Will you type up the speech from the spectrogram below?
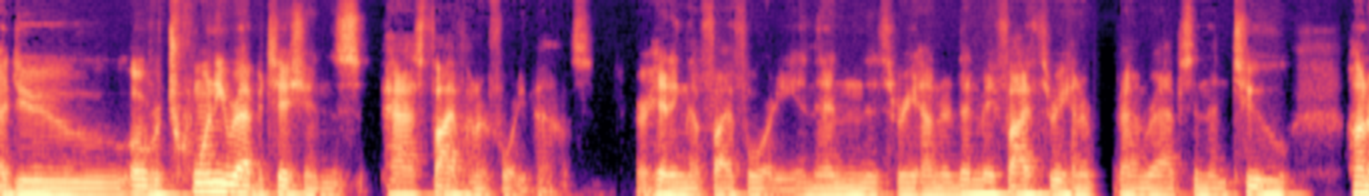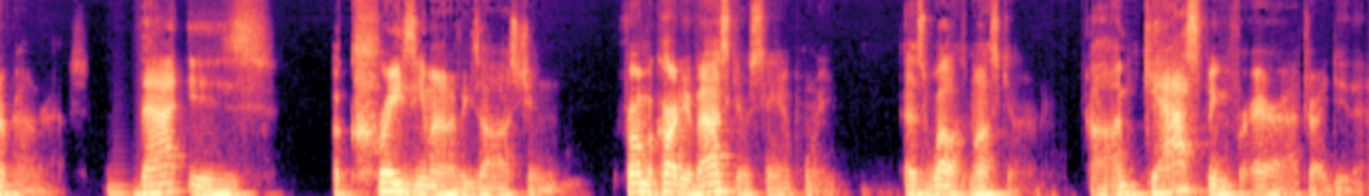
i do over 20 repetitions past 540 pounds or hitting the 540 and then the 300 then maybe five 300 pound reps and then two 100 pound reps. That is a crazy amount of exhaustion from a cardiovascular standpoint as well as muscular. Uh, i'm gasping for air after i do that.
